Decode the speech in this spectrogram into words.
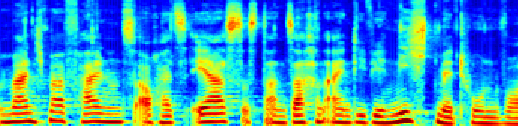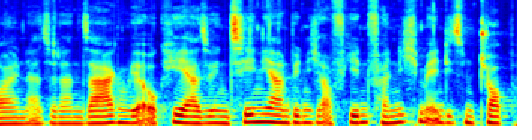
Manchmal fallen uns auch als erstes dann Sachen ein, die wir nicht mehr tun wollen. Also dann sagen wir, okay, also in zehn Jahren bin ich auf jeden Fall nicht mehr in diesem Job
